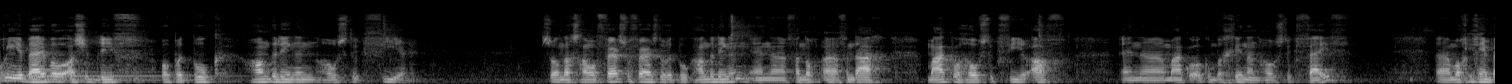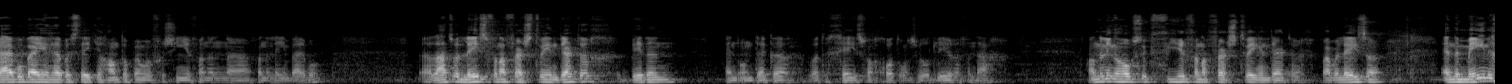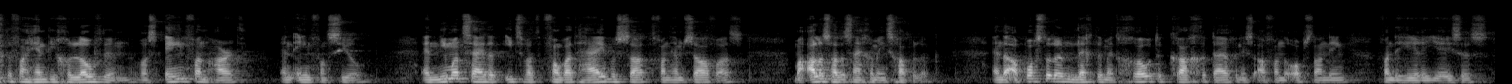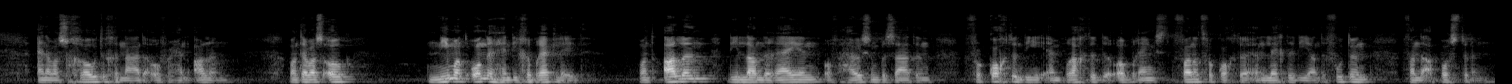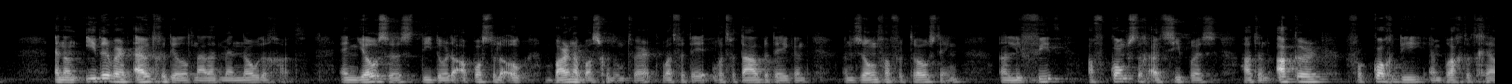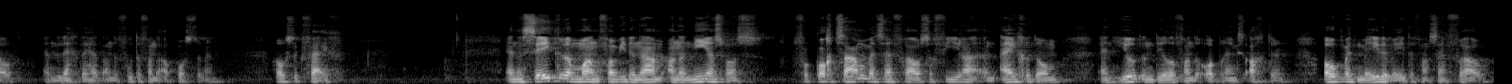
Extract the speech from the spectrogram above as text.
Open je Bijbel alsjeblieft op het boek Handelingen, hoofdstuk 4. Zondag gaan we vers voor vers door het boek Handelingen. En uh, vanoch, uh, vandaag maken we hoofdstuk 4 af. En uh, maken we ook een begin aan hoofdstuk 5. mocht je geen Bijbel bij je hebben, steek je hand op en we voorzien je van een, van een leenbijbel. laten we lezen vanaf vers 32, bidden en ontdekken wat de geest van God ons wilt leren vandaag. Handelingen hoofdstuk 4 vanaf vers 32, waar we lezen... En de menigte van hen die geloofden was één van hart en één van ziel. En niemand zei dat iets wat, van wat hij bezat van hemzelf was, maar alles hadden zijn gemeenschappelijk. En de apostelen legden met grote kracht getuigenis af van de opstanding van de Heere Jezus. En er was grote genade over hen allen. Want er was ook niemand onder hen die gebrek leed. Want allen die landerijen of huizen bezaten, verkochten die en brachten de opbrengst van het verkochte en legden die aan de voeten van de apostelen. En dan ieder werd uitgedeeld nadat men nodig had. En Jozef, die door de apostelen ook Barnabas genoemd werd, wat, wat vertaald betekent een zoon van vertroosting, een leviet afkomstig uit Cyprus, had een akker, verkocht die en bracht het geld en legde het aan de voeten van de apostelen. Hoofdstuk 5. En een zekere man van wie de naam Ananias was, verkocht samen met zijn vrouw Safira een eigendom en hield een deel van de opbrengst achter, ook met medeweten van zijn vrouw.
